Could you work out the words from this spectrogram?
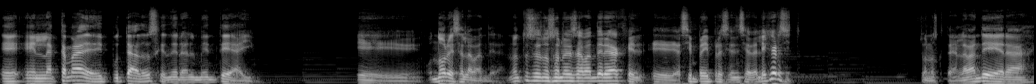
eh, en la Cámara de Diputados generalmente hay eh, honores a la bandera. Entonces, en los honores a la bandera eh, siempre hay presencia del ejército. Son los que traen la bandera,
